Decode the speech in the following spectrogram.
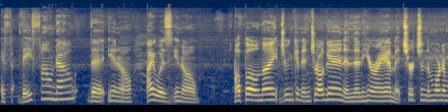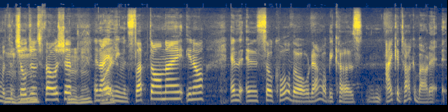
if they found out that you know I was you know up all night drinking and drugging and then here I am at church in the morning with the children's fellowship and I Mm-hmm. Right. hadn't even slept all night you know and and it's so cool though now because I can talk about it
